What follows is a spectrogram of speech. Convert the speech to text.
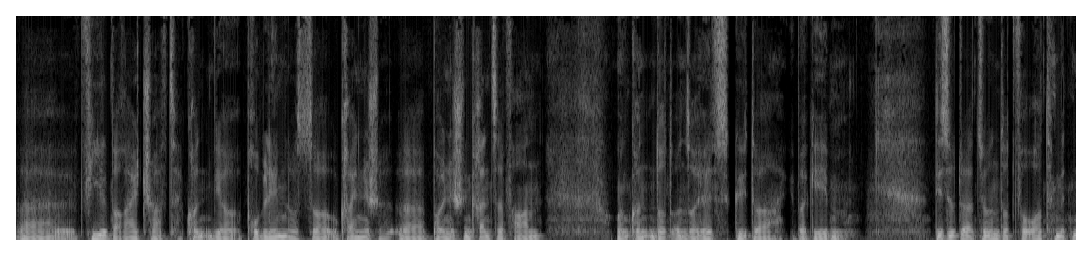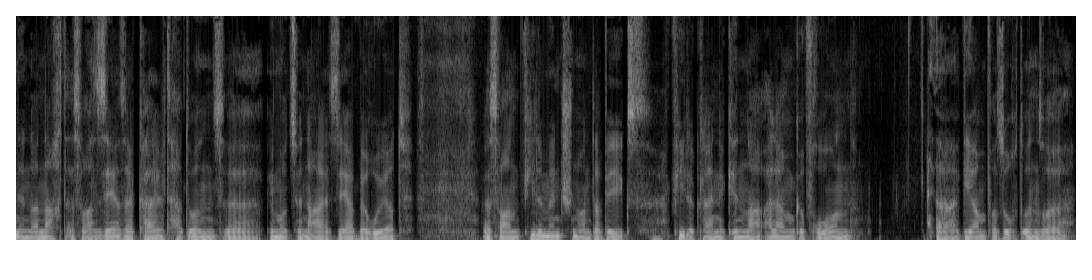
äh, viel Bereitschaft konnten wir problemlos zur ukrainisch-polnischen äh, Grenze fahren und konnten dort unsere Hilfsgüter übergeben. Die Situation dort vor Ort mitten in der Nacht, es war sehr, sehr kalt, hat uns äh, emotional sehr berührt. Es waren viele Menschen unterwegs, viele kleine Kinder, alle haben gefroren. Äh, wir haben versucht, unsere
